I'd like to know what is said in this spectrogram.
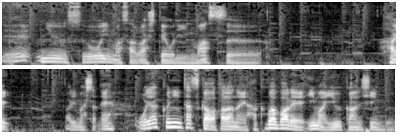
で、ニュースを今探しております。はい。ありましたね。お役に立つかわからない白馬バレー今夕刊新聞。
